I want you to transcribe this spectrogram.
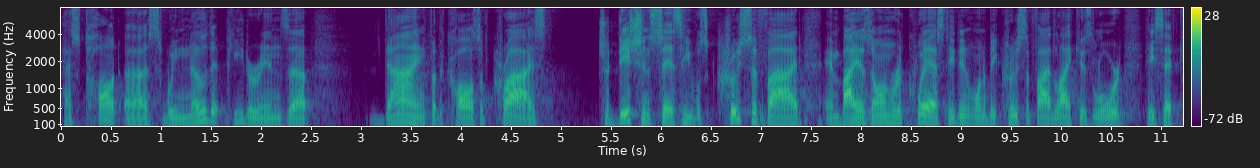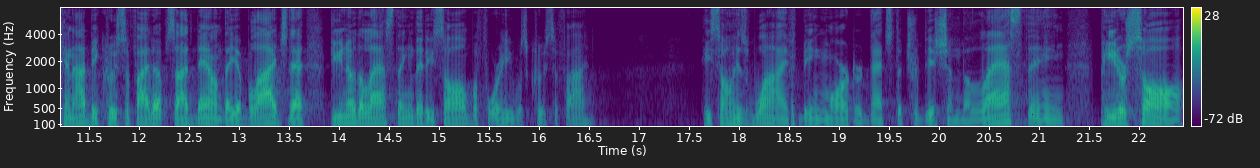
has taught us we know that Peter ends up dying for the cause of Christ Tradition says he was crucified, and by his own request, he didn't want to be crucified like his Lord. He said, Can I be crucified upside down? They obliged that. Do you know the last thing that he saw before he was crucified? He saw his wife being martyred. That's the tradition. The last thing Peter saw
